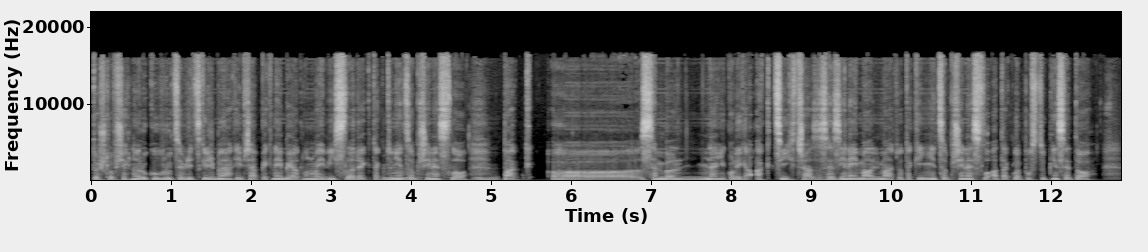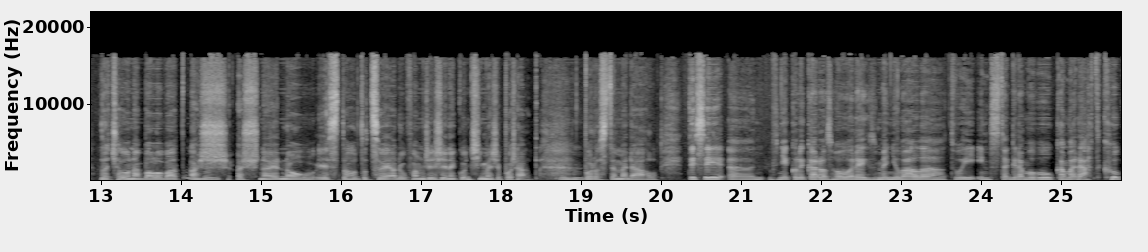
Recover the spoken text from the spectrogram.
to šlo všechno ruku v ruce. Vždycky, když byl nějaký třeba pěkný biatlonový výsledek, tak to mm-hmm. něco přineslo. Mm-hmm. Pak uh, jsem byl na několika akcích třeba zase s jinýma lidmi, to taky něco přineslo a takhle postupně se to začalo nabalovat, až, mm-hmm. až najednou je z toho to, co je a doufám, že, že nekončíme, že pořád mm-hmm. porosteme dál. Ty jsi uh, v několika rozhovorech zmiňoval uh, tvoji Instagramovou kamarádku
